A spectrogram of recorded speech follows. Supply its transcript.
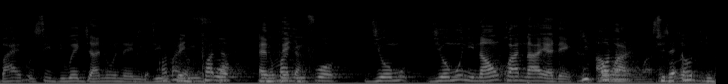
Bible see the way Janu and the honor your mpanyinfoɔ and and your mother. mpanyinfoɔ diomu diomu ni na nkwa na ayɛ den. Give honor to the elderly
